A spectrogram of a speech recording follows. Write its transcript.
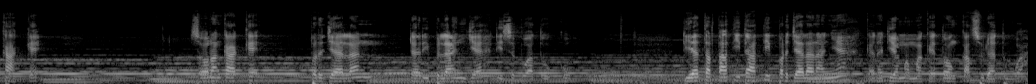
kakek. Seorang kakek berjalan dari belanja di sebuah toko dia tertati-tati perjalanannya karena dia memakai tongkat sudah tua.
